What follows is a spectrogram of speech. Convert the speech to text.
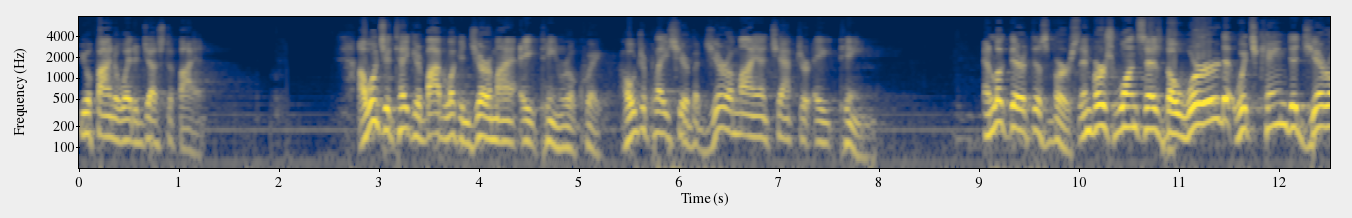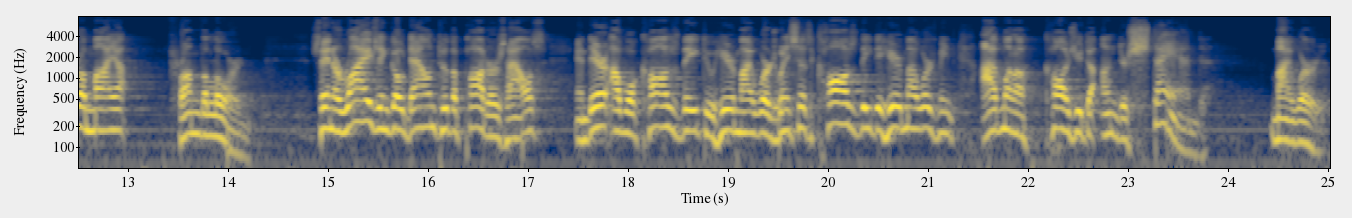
you'll find a way to justify it. I want you to take your Bible, look in Jeremiah 18 real quick. Hold your place here, but Jeremiah chapter 18. And look there at this verse. In verse 1 says, The word which came to Jeremiah from the Lord, saying, Arise and go down to the potter's house, and there I will cause thee to hear my words. When he says cause thee to hear my words, means I'm going to cause you to understand my word.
